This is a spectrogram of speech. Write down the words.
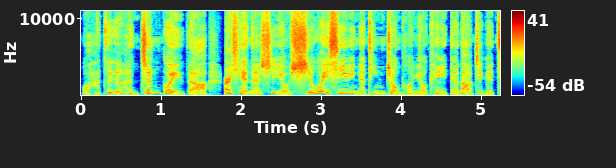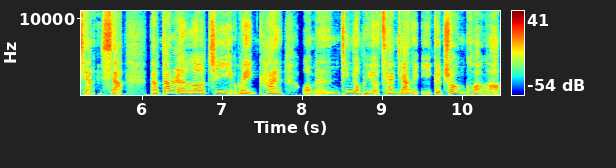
哇，这个很珍贵的，而且呢，是有十位幸运的听众朋友可以得到这个奖项。那当然了，这也会看我们听众朋友参加的一个状况啊。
